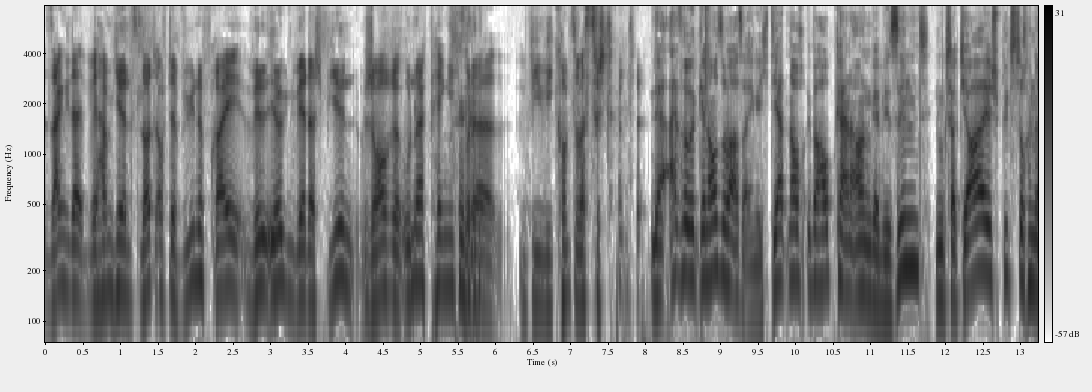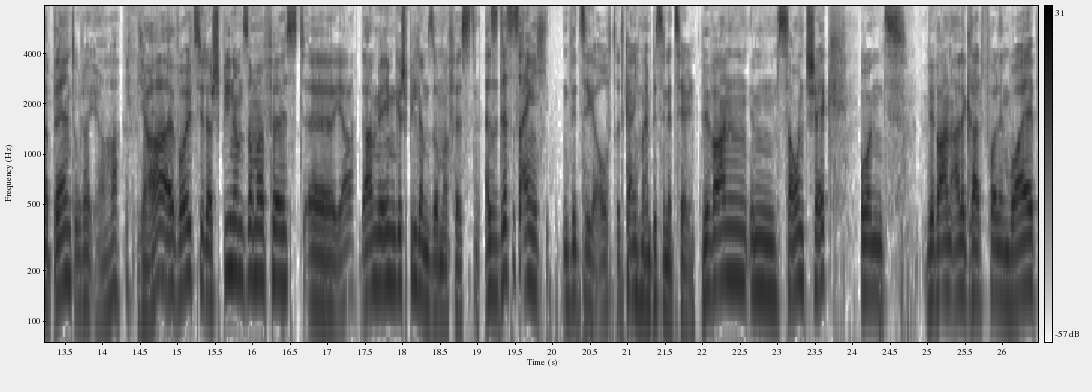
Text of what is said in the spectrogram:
sagen die da, wir haben hier einen Slot auf der Bühne frei, will irgendwer da spielen, Genre unabhängig oder wie, wie kommt sowas zustande? Ja, also genau so war es eigentlich. Die hatten auch überhaupt keine Ahnung, wer wir sind. Und haben gesagt, ja, ihr spielst doch in der Band, oder? Ja. Ja, wollt ihr da spielen am Sommerfest? Äh, ja, da haben wir eben gespielt am Sommerfest. Also das ist eigentlich ein witziger Auftritt, kann ich mal ein bisschen erzählen. Wir waren im Soundcheck und wir waren alle gerade voll im Vibe.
